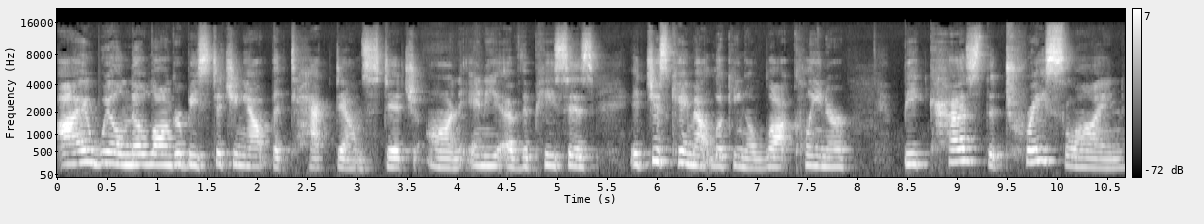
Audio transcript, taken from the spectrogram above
I will no longer be stitching out the tack down stitch on any of the pieces. It just came out looking a lot cleaner because the trace line,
